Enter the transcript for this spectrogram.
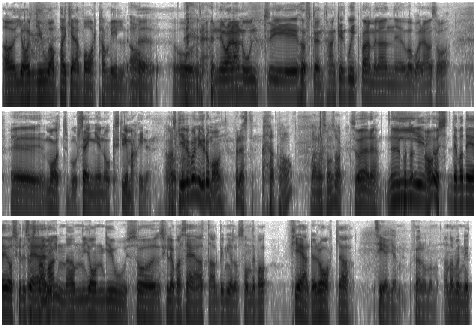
ja, Jan Guillou, han parkerar vart han vill. Ja. Eh, Och, Nej, Nu har han ont i höften. Han kunde gå gick bara mellan, eh, vad var det han sa? Eh, matbord, sängen och skrivmaskinen. Han skriver på en ny roman förresten. Ja, bara en sån sak. Så är det. Nu på, I ja. Öst, det var det jag skulle säga Östhammar. här innan Jan Guillou så skulle jag bara säga att Albin Elofsson det var fjärde raka segern för honom. Han har vunnit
